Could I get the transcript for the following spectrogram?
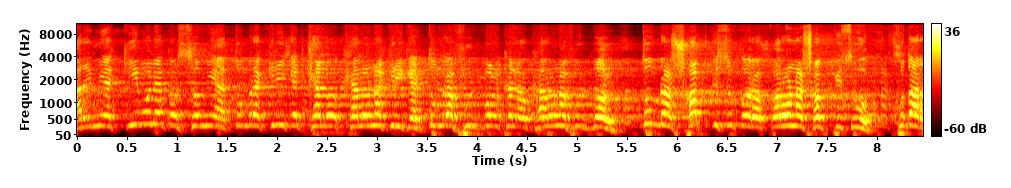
আরে মিয়া, কি মনে করছ মিয়া? তোমরা ক্রিকেট খেলো খেলো না ক্রিকেট? তোমরা ফুটবল খেলো খেলো না ফুটবল? তোমরা সব কিছু করো করো না সব কিছু খুদার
